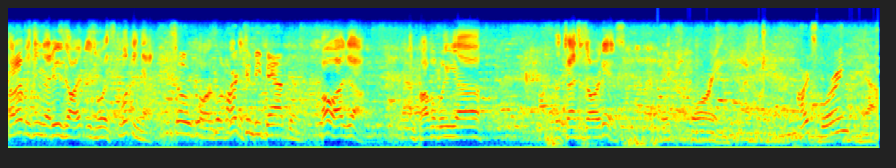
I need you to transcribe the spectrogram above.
not everything that is art is worth looking at. so or art can be bad then. Oh, uh, yeah. And probably uh, the chances are it is. It's boring. Art's boring, Yeah.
